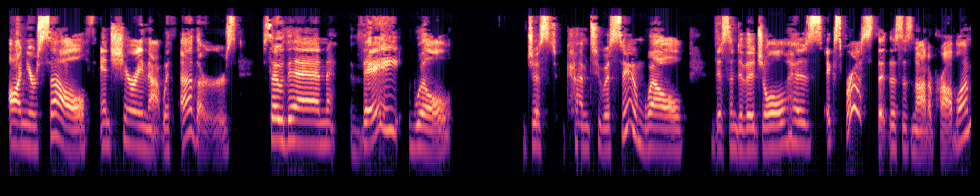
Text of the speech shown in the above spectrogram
on yourself and sharing that with others. So then they will just come to assume, well, this individual has expressed that this is not a problem.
